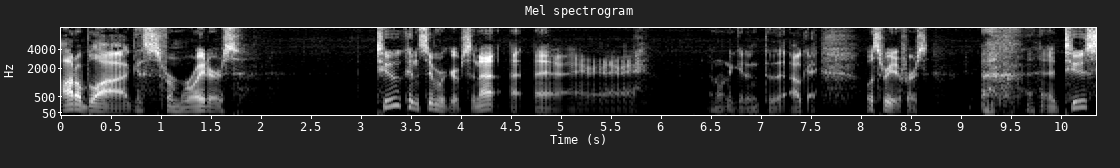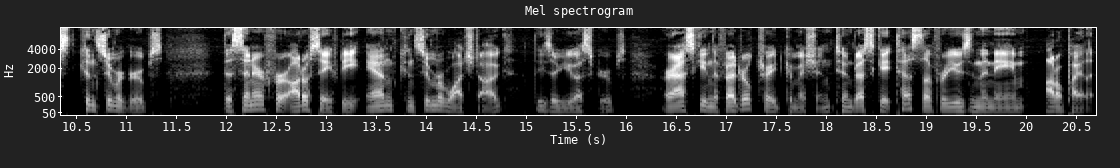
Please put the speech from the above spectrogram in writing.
autoblog is from reuters two consumer groups, and I, I, I don't want to get into the. Okay, let's read it first. two consumer groups, the Center for Auto Safety and Consumer Watchdog, these are U.S. groups, are asking the Federal Trade Commission to investigate Tesla for using the name Autopilot.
